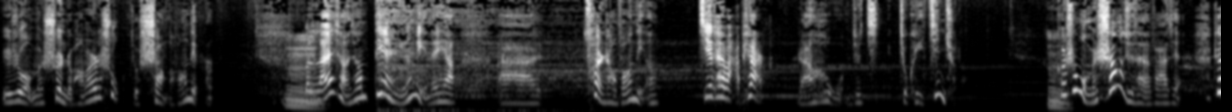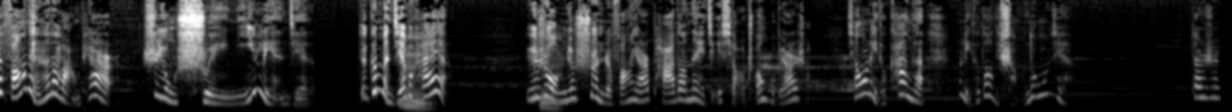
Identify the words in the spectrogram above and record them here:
于是我们顺着旁边的树就上了房顶儿。嗯，本来想像电影里那样啊、窜上房顶，揭开瓦片，然后我们就进就可以进去了。嗯。可是我们上去才发现，这房顶上的瓦片是用水泥连接的，这根本揭不开呀、于是我们就顺着房檐爬到那几个小窗户边上，想往里头看看，那里头到底什么东西啊？但是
